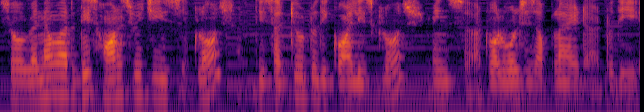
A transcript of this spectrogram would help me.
So whenever this horn switch is closed the circuit to the coil is closed means 12 volts is applied to the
